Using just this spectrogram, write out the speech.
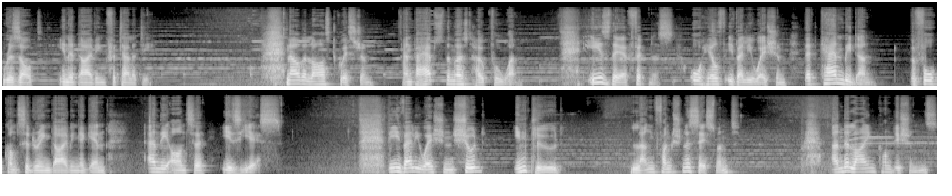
result in a diving fatality. Now, the last question, and perhaps the most hopeful one. Is there fitness or health evaluation that can be done before considering diving again? And the answer is yes. The evaluation should include lung function assessment, underlying conditions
